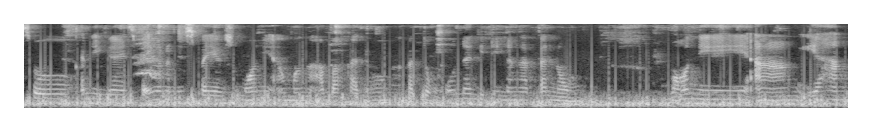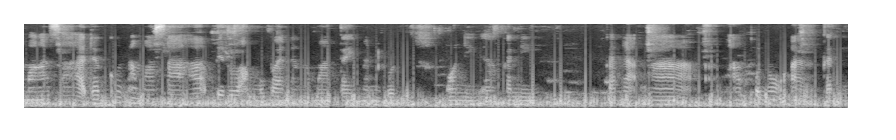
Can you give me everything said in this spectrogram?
so namin sa payag sumoni ang mga abakado nga katong una gid nga tanong. Mao ni ang iyahang mga saha. Dagko ang mga saha pero ang uban nga matay man gud mao ni nga kani kana nga ang punuan kani.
